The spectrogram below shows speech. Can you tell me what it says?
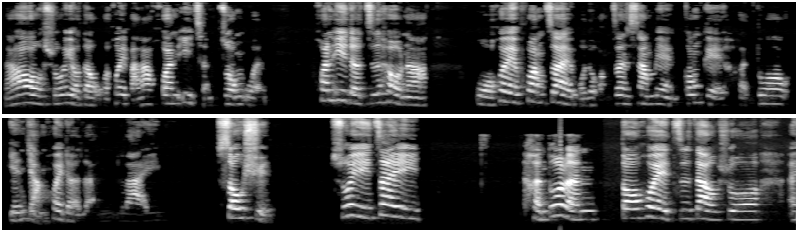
然后所有的我会把它翻译成中文。翻译了之后呢，我会放在我的网站上面，供给很多演讲会的人来搜寻。所以在很多人。都会知道说，哎，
